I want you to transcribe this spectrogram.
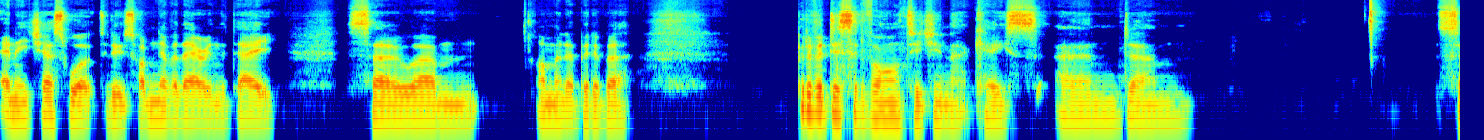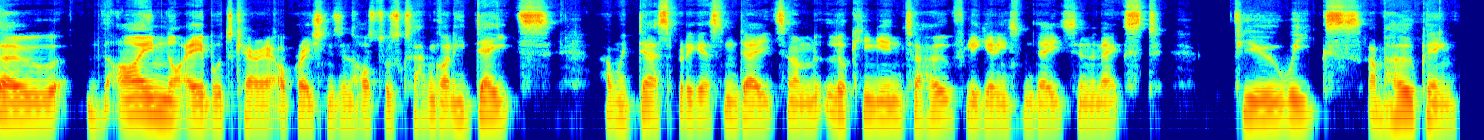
NHS work to do, so I'm never there in the day. So um, I'm at a bit of a bit of a disadvantage in that case, and um, so I'm not able to carry out operations in the hospitals because I haven't got any dates, and we're desperate to get some dates, and I'm looking into hopefully getting some dates in the next few weeks. I'm hoping,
